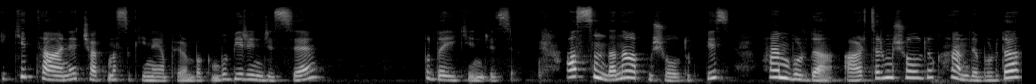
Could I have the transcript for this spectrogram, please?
iki tane çakma sık iğne yapıyorum. Bakın bu birincisi. Bu da ikincisi. Aslında ne yapmış olduk biz? Hem burada artırmış olduk hem de burada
